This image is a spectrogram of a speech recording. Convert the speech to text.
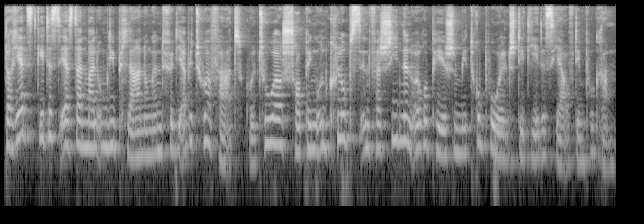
Doch jetzt geht es erst einmal um die Planungen für die Abiturfahrt. Kultur, Shopping und Clubs in verschiedenen europäischen Metropolen steht jedes Jahr auf dem Programm.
